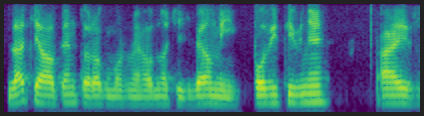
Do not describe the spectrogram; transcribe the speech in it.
zatiaľ tento rok môžeme hodnotiť veľmi pozitívne, aj z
